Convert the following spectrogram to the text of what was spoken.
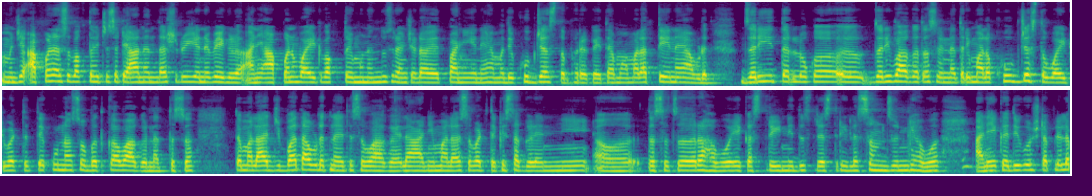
म्हणजे आपण असं बघतो ह्याच्यासाठी आनंदाश्रू येणं वेगळं आणि आपण वाईट वागतोय म्हणून दुसऱ्यांच्या डोळ्यात पाणी येणं ह्यामध्ये खूप जास्त फरक आहे. त्यामुळे मला ते नाही आवडत. जरी इतर लोक जरी वागत असले ना तरी मला खूप जास्त वाईट वाटतं. ते कुणासोबत का वागणार तसं? तर मला अजिबात आवडत नाही तसं वागायला आणि मला असं वाटतं की सगळ्यांनी तसंच राहावं. एका स्त्रीने दुसऱ्या स्त्रीला समजून घ्यावं आणि एखादी गोष्ट आपल्याला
